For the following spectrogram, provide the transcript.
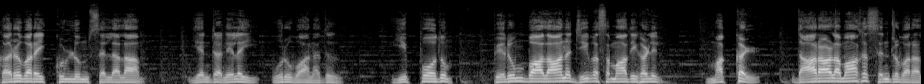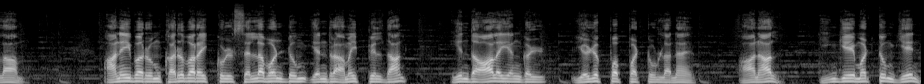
கருவறைக்குள்ளும் செல்லலாம் என்ற நிலை உருவானது. இப்போதும் பெரும்பாலான ஜீவசமாதிகளில் மக்கள் தாராளமாக சென்று வரலாம். அனைவரும் கருவறைக்குள் செல்ல வேண்டும் என்ற அமைப்பில்தான் இந்த ஆலயங்கள் எழுப்பப்பட்டுள்ளன. ஆனால் இங்கே மட்டும் ஏன்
